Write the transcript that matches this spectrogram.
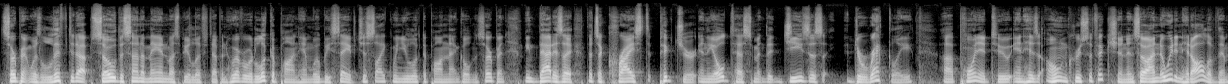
serpent was lifted up, so the Son of Man must be lifted up, and whoever would look upon him will be saved. Just like when you looked upon that golden serpent. I mean, that is a that's a Christ picture in the Old Testament that Jesus directly uh, pointed to in his own crucifixion. And so I know we didn't hit all of them,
